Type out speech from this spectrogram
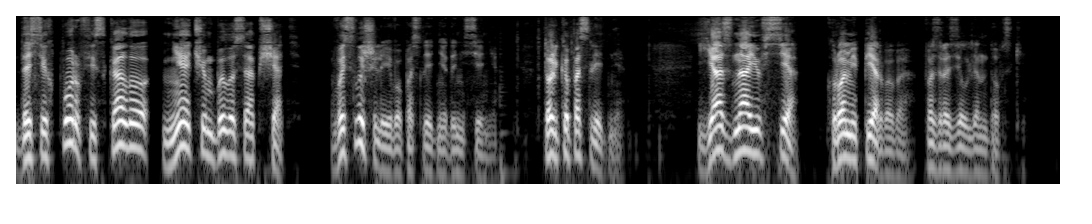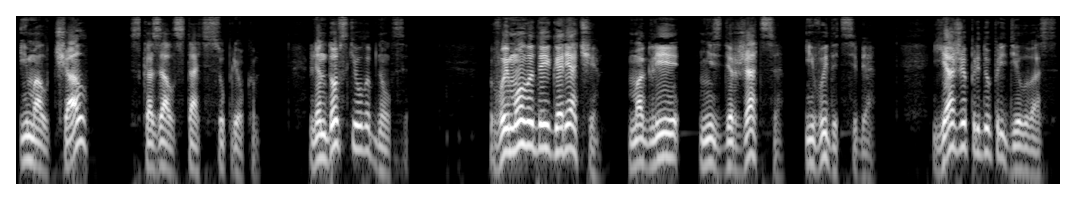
До сих пор фискалу не о чем было сообщать. Вы слышали его последнее донесение? Только последнее. Я знаю все, кроме первого, — возразил Лендовский. И молчал? — сказал стать с упреком. Лендовский улыбнулся. Вы молоды и горячи, могли не сдержаться и выдать себя. Я же предупредил вас,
